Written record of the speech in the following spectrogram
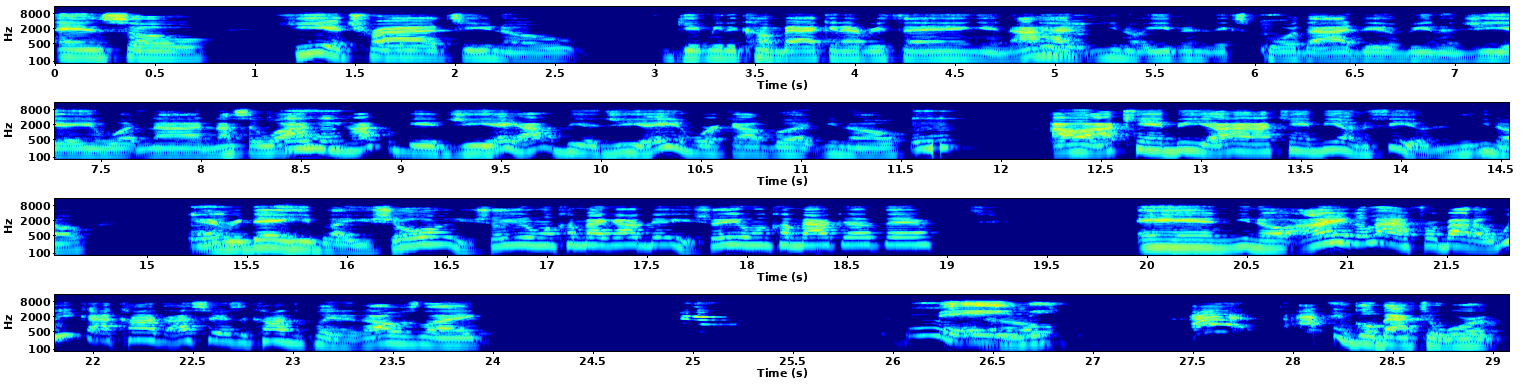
and so he had tried to you know get me to come back and everything. And I mm-hmm. had, you know, even explored the idea of being a GA and whatnot. And I said, well, mm-hmm. I mean, I could be a GA. I'll be a GA and work out, but you know, mm-hmm. I, I, can't be, I, I, can't be on the field. And you know, mm-hmm. every day he'd be like, you sure? You sure you don't want to come back out there? You sure you don't want to come back out there? And you know, I ain't gonna lie, for about a week, I con- I seriously contemplated. I was like, maybe. You know, I, I can go back to work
